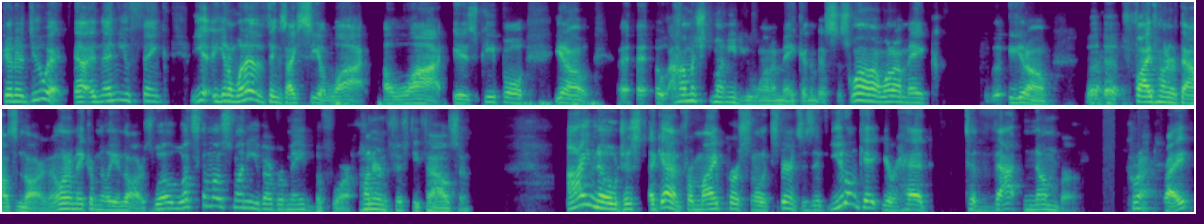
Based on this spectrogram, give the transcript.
going to do it? Uh, and then you think, you, you know, one of the things I see a lot, a lot is people, you know, uh, uh how much money do you want to make in the business? Well, I want to make, you know, Uh, five hundred thousand dollars. I want to make a million dollars. Well, what's the most money you've ever made before? One hundred fifty thousand. I know just again from my personal experiences, if you don't get your head to that number, correct, right?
